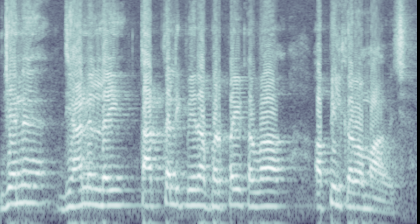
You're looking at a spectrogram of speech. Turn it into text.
જેને ધ્યાને લઈ તાત્કાલિક વેરા ભરપાઈ કરવા અપીલ કરવામાં આવે છે.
